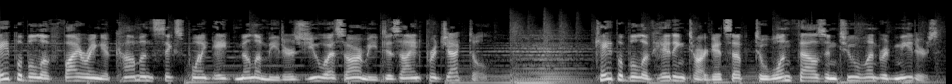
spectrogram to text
Capable of firing a common 6.8mm US Army designed projectile. Capable of hitting targets up to 1,200 meters,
